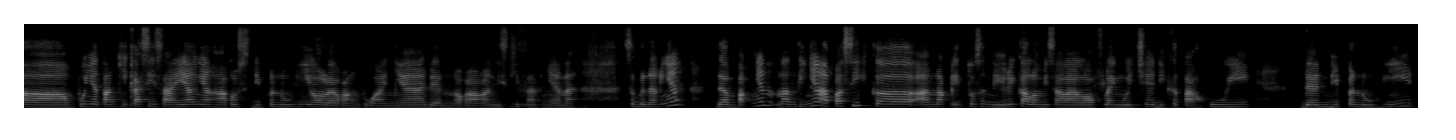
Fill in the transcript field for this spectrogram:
um, punya tangki kasih sayang yang harus dipenuhi oleh orang tuanya dan orang-orang di sekitarnya. Nah, sebenarnya dampaknya nantinya apa sih ke anak itu sendiri kalau misalnya love language-nya diketahui dan dipenuhi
